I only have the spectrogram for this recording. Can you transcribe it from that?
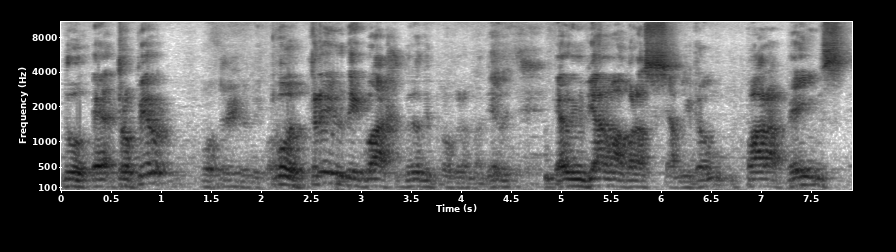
do é, Tropeiro Potreiro de Iguacho, o grande programa dele. Quero enviar um abraço a esse amigão, parabéns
